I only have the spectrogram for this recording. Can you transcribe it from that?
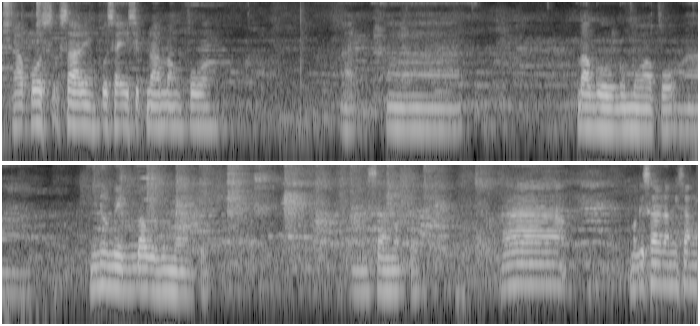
Tapos usarin po sa isip lamang po at ah, bago gumawa po ah, inumin bago gumawa po. Uh, sama po. Ah, mag-isa lang isang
